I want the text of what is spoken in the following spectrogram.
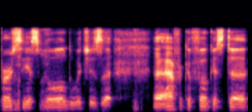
Perseus Gold, which is a, a Africa-focused uh,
